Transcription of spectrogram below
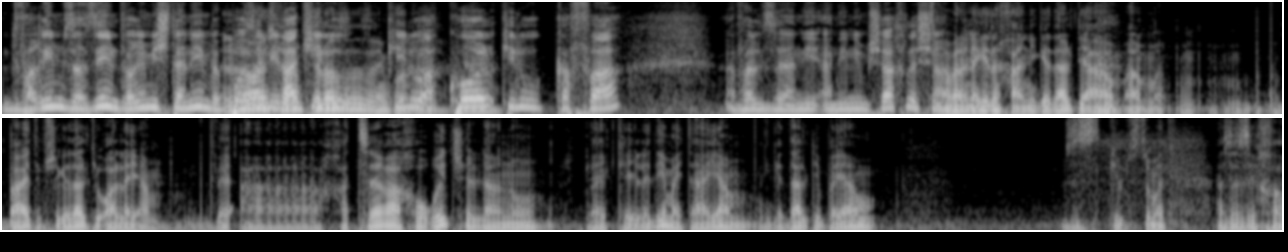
דברים זזים, דברים משתנים, ופה לא, זה נראה כאילו, זזים כאילו הכל, yeah. כן. כאילו קפא, אבל זה, אני, אני נמשך לשם. אבל כאילו. אני אגיד לך, אני גדלתי, הבית איפה שגדלתי הוא על הים, והחצר האחורית שלנו, כילדים, הייתה הים. גדלתי בים, כאילו, זאת אומרת, אז, הזיכר,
